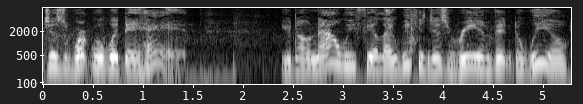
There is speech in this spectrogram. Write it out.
just work with what they had. You know, now we feel like we can just reinvent the wheel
